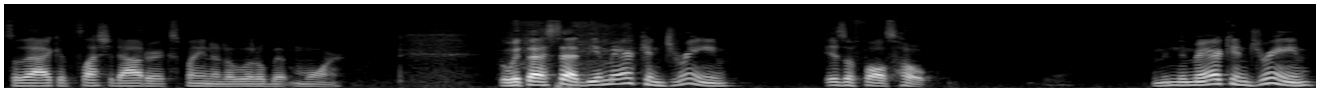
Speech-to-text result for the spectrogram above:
so that I could flesh it out or explain it a little bit more. But with that said, the American dream is a false hope. I mean, the American dream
